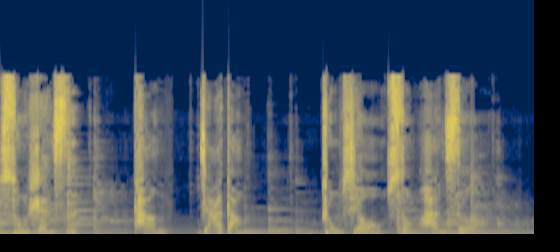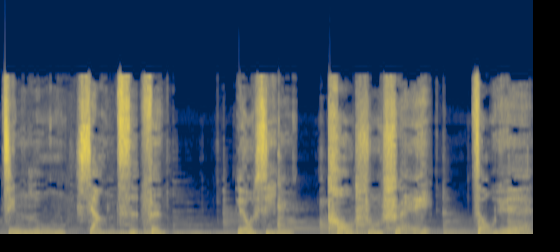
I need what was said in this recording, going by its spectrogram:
宿山寺》唐·贾岛。众袖耸寒色，金炉向此分。流星透疏水，走月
